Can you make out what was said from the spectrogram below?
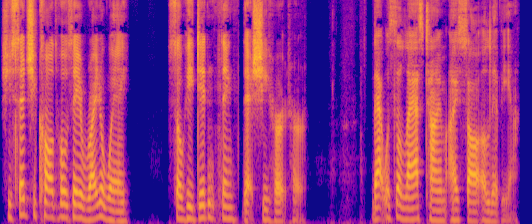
She said she called Jose right away, so he didn't think that she hurt her. That was the last time I saw Olivia.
